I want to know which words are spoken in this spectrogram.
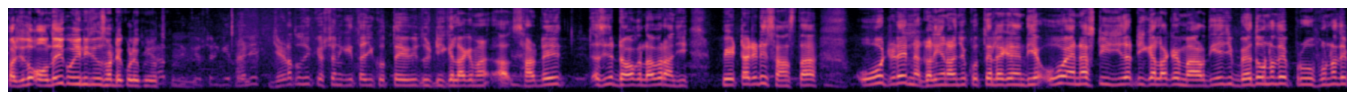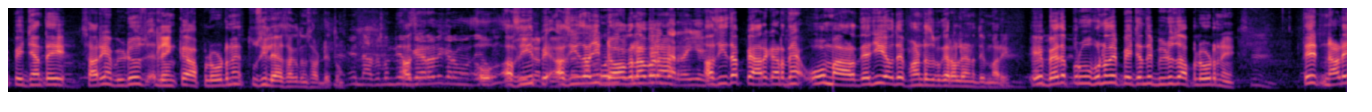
ਪਰ ਜਦੋਂ ਆਉਂਦਾ ਹੀ ਕੋਈ ਨਹੀਂ, ਜਦੋਂ ਸਾਡੇ ਕੋਲੇ ਕੋਈ ਉੱਥੇ ਜਿਹੜਾ ਤੁਸੀਂ ਕੁਐਸਚਨ ਕੀਤਾ ਜੀ ਕੁੱਤੇ ਵੀ ਤੁਸੀਂ ਟੀਕੇ ਲਾ ਕੇ ਸਾਡੇ ਅਸੀਂ ਤਾਂ ਡੌਗ ਲਵਰ ਹਾਂ ਜੀ। ਪੇਟਾ ਜਿਹੜੀ ਸੰਸਥਾ ਉਹ ਜਿਹੜੇ ਨ- ਗਲੀਆਂ ਨਾਲ ਜੋ ਕੁੱਤੇ ਲੈ ਕੇ ਜਾਂਦੀ ਹੈ ਉਹ ਐਨਐਸਟੀਜੀ ਦਾ ਟੀਕਾ ਲਾ ਕੇ ਮਾਰਦੀ ਹੈ ਜੀ। ਵਿਦ ਉਹਨਾਂ ਦੇ ਪ੍ਰੂਫ ਉਹਨਾਂ ਦੇ ਪੇਜਾਂ ਤੇ ਸਾਰੀਆਂ ਵੀਡੀਓਜ਼ ਲਿੰਕ ਅਪਲੋਡ ਨੇ ਤੁਸੀਂ ਲੈ ਸਕਦੇ ਹੋ ਸਾਡੇ ਤੋਂ। ਇਹ ਨਸਬੰਦੀਆਂ ਵਗੈਰਾ ਵੀ ਕਰਵਾਉਂਦੇ ਆ ਉਹ ਅਸੀਂ ਅਸੀਂ ਤਾਂ ਜੀ ਡੌਗ ਲਵਰ ਆ ਅਸੀਂ ਤਾਂ ਪਿਆਰ ਕਰਦੇ ਆ ਉਹ ਮਾਰਦੇ ਆ ਜੀ ਆਪਦੇ ਫੰਡਸ ਵਗੈਰਾ ਲੈਣ ਦੇ ਮਾਰੇ। ਇਹ ਵਿਦ ਪ੍ਰੂਫ ਉਹਨਾਂ ਦੇ ਪੇਜਾਂ ਤੇ ਵੀਡੀਓਜ਼ ਅਪਲੋਡ ਨੇ। ਤੇ ਨਾਲੇ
